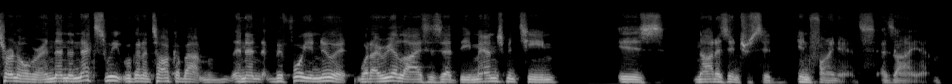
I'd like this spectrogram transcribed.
turnover. And then the next week, we're going to talk about, and then before you knew it, what I realized is that the management team is not as interested in finance as I am.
